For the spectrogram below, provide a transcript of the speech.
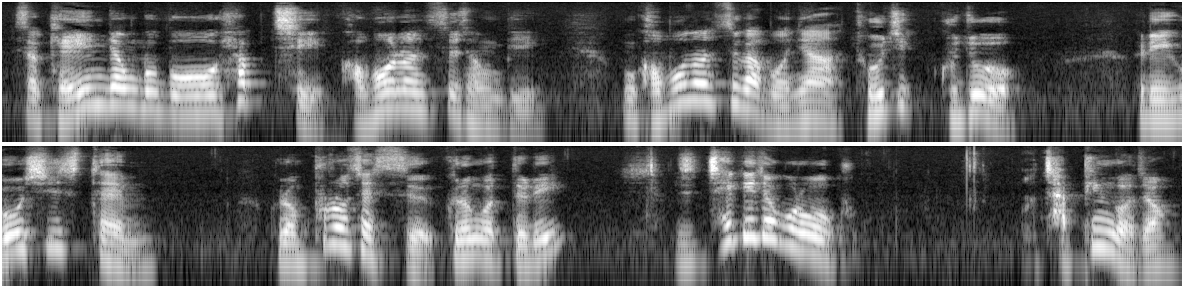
그래서 개인정보 보호 협치, 거버넌스 정비 거버넌스가 뭐냐 조직 구조 그리고 시스템 그런 프로세스 그런 것들이 체계적으로 잡힌 거죠.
